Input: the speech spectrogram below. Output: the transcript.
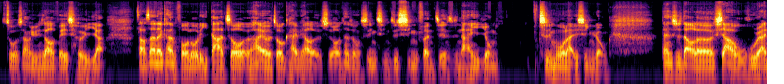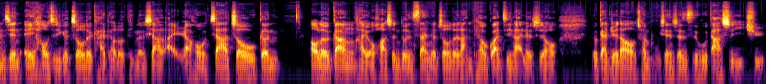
坐上云霄飞车一样。早上来看佛罗里达州、俄亥俄州开票的时候，那种心情之兴奋，简直难以用纸墨来形容。但是到了下午，忽然间，诶，好几个州的开票都停了下来，然后加州跟奥勒冈还有华盛顿三个州的蓝票灌进来的时候，又感觉到川普先生似乎大势已去。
